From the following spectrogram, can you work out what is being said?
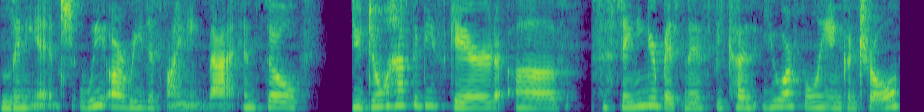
lineage. We are redefining that. And so you don't have to be scared of sustaining your business because you are fully in control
